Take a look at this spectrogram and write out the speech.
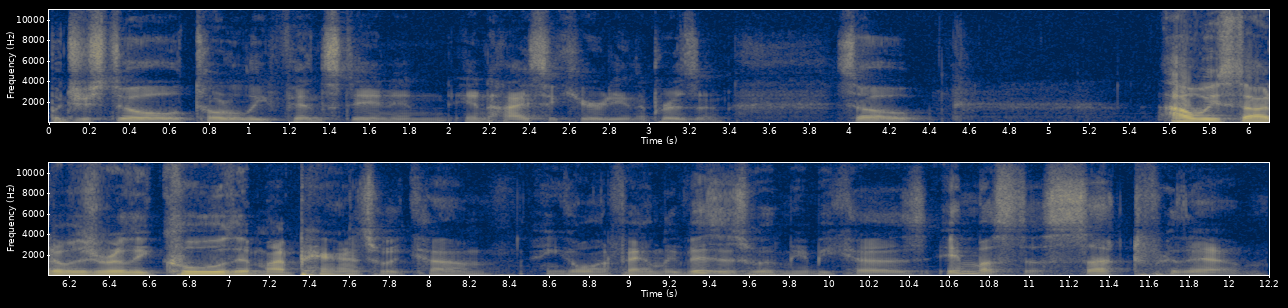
but you're still totally fenced in and in high security in the prison. So I always thought it was really cool that my parents would come and go on family visits with me because it must have sucked for them,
